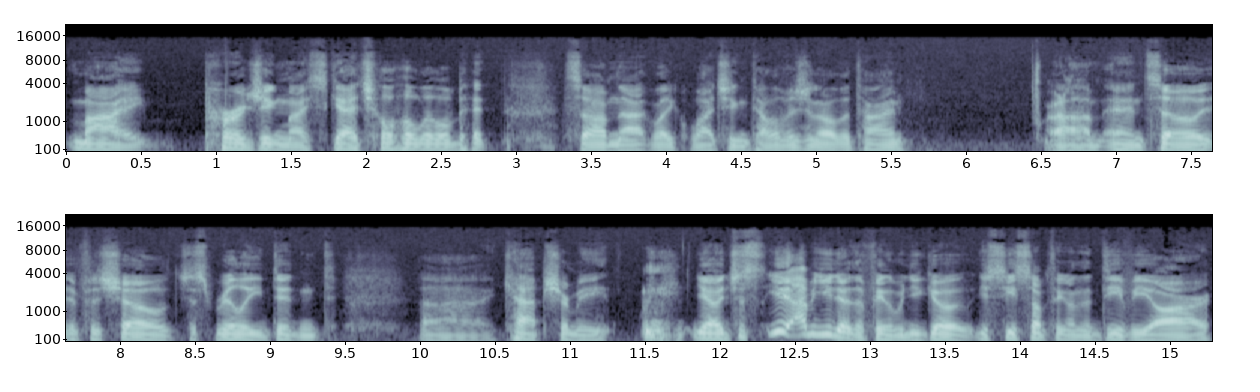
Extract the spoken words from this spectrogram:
my purging my schedule a little bit, so I'm not like watching television all the time. Um, and so if a show just really didn't uh, capture me, you know, just yeah, I mean, you know the feeling when you go, you see something on the DVR,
